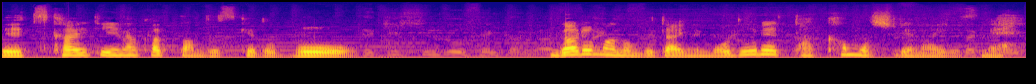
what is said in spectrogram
え使えていなかったんですけども、ガルマの部隊に戻れたかもしれないですね。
